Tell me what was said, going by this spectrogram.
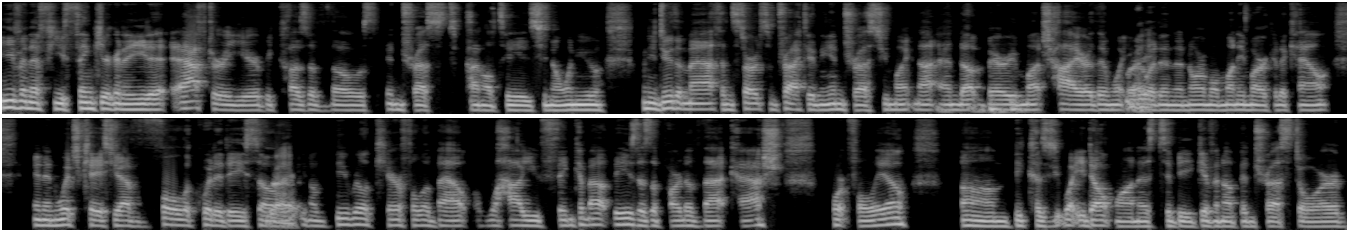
even if you think you're going to need it after a year because of those interest penalties you know when you when you do the math and start subtracting the interest you might not end up very much higher than what right. you would in a normal money market account and in which case you have full liquidity so right. you know be real careful about how you think about these as a part of that cash portfolio um, because what you don't want is to be given up interest or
